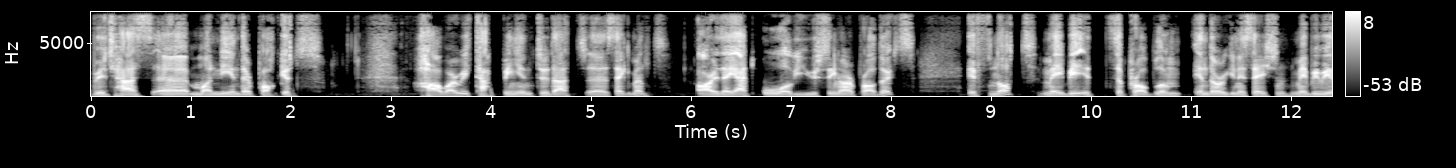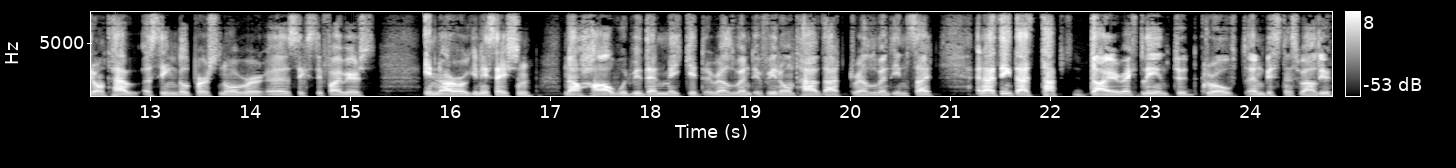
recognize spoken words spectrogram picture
which has uh, money in their pockets. How are we tapping into that uh, segment? Are they at all using our products? If not, maybe it's a problem in the organization. Maybe we don't have a single person over uh, 65 years in our organization. Now, how would we then make it relevant if we don't have that relevant insight? And I think that taps directly into growth and business value.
